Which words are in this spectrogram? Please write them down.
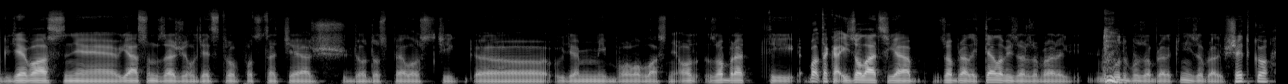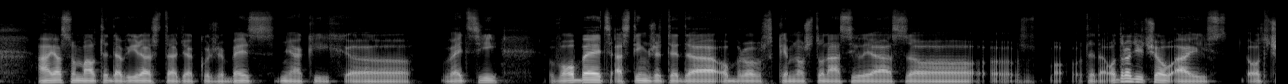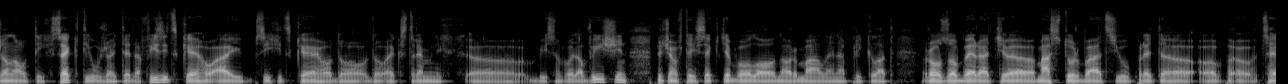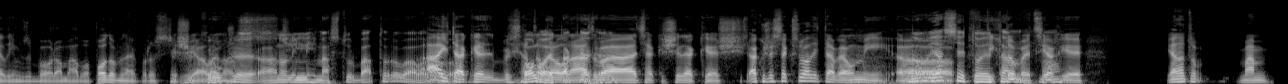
kde vlastne ja som zažil detstvo v podstate až do dospelosti, eh, kde mi bolo vlastne zobratý, bola taká izolácia, zobrali televízor, zobrali hudbu, zobrali knihy, zobrali všetko a ja som mal teda vyrastať akože bez nejakých uh, vecí vôbec a s tým, že teda obrovské množstvo násilia z, teda od rodičov aj z od členov tých sekty, už aj teda fyzického, aj psychického do, do extrémnych, uh, by som povedal, výšin. Pričom v tej sekte bolo normálne napríklad rozoberať uh, masturbáciu pred uh, celým zborom alebo podobné proste šialenosti. Kruh, anonimných masturbátorov? Alebo... Aj také by sa bolo to dalo také, nazvať, také všelijaké, akože sexualita veľmi no, jasne, to v týchto je tam, veciach no. je... Ja na to mám,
